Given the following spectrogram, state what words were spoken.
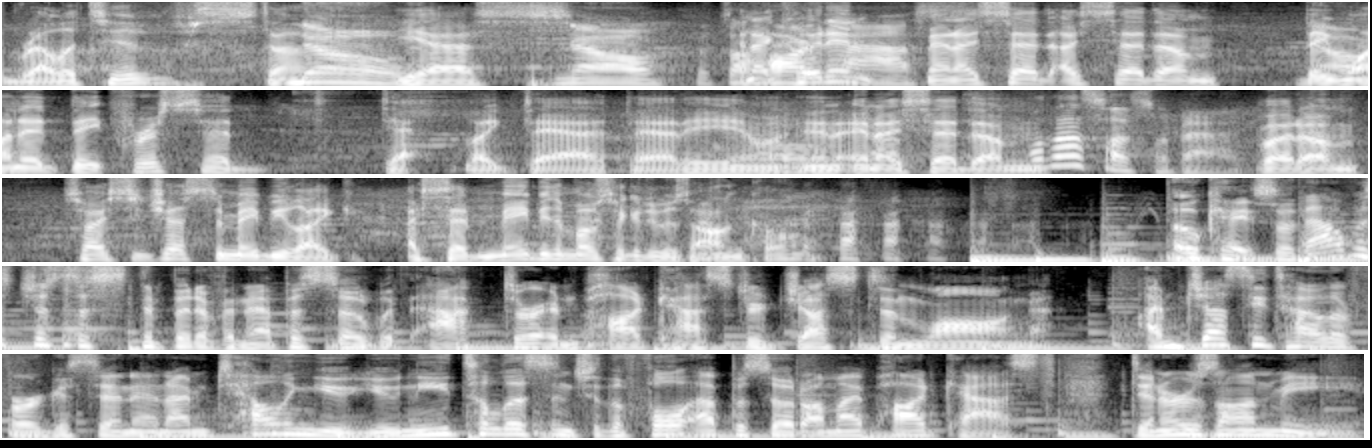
relative stuff. No. Yes. No, that's a and I couldn't. pass. Man, I said I said um they No. wanted they first said da- like dad daddy and, and, and I said um well, that's not so bad. but um so I suggested maybe like I said maybe the most I could do is uncle. Okay, so that was just a snippet of an episode with actor and podcaster Justin Long. I'm Jesse Tyler Ferguson, and I'm telling you, you need to listen to the full episode on my podcast, Dinner's on Me.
